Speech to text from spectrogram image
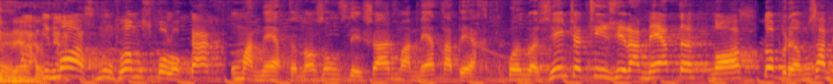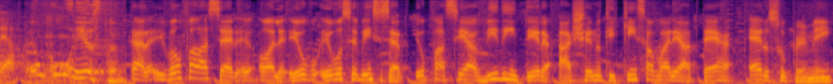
É. dela. E nós não vamos colocar uma meta, nós vamos deixar uma meta aberta. Quando a gente atingir a meta, nós dobramos a meta. É um comunista. Cara, e vamos falar sério. Olha, eu, eu vou ser bem sincero. Eu passei a vida inteira achando que quem salvaria a Terra era o Superman,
